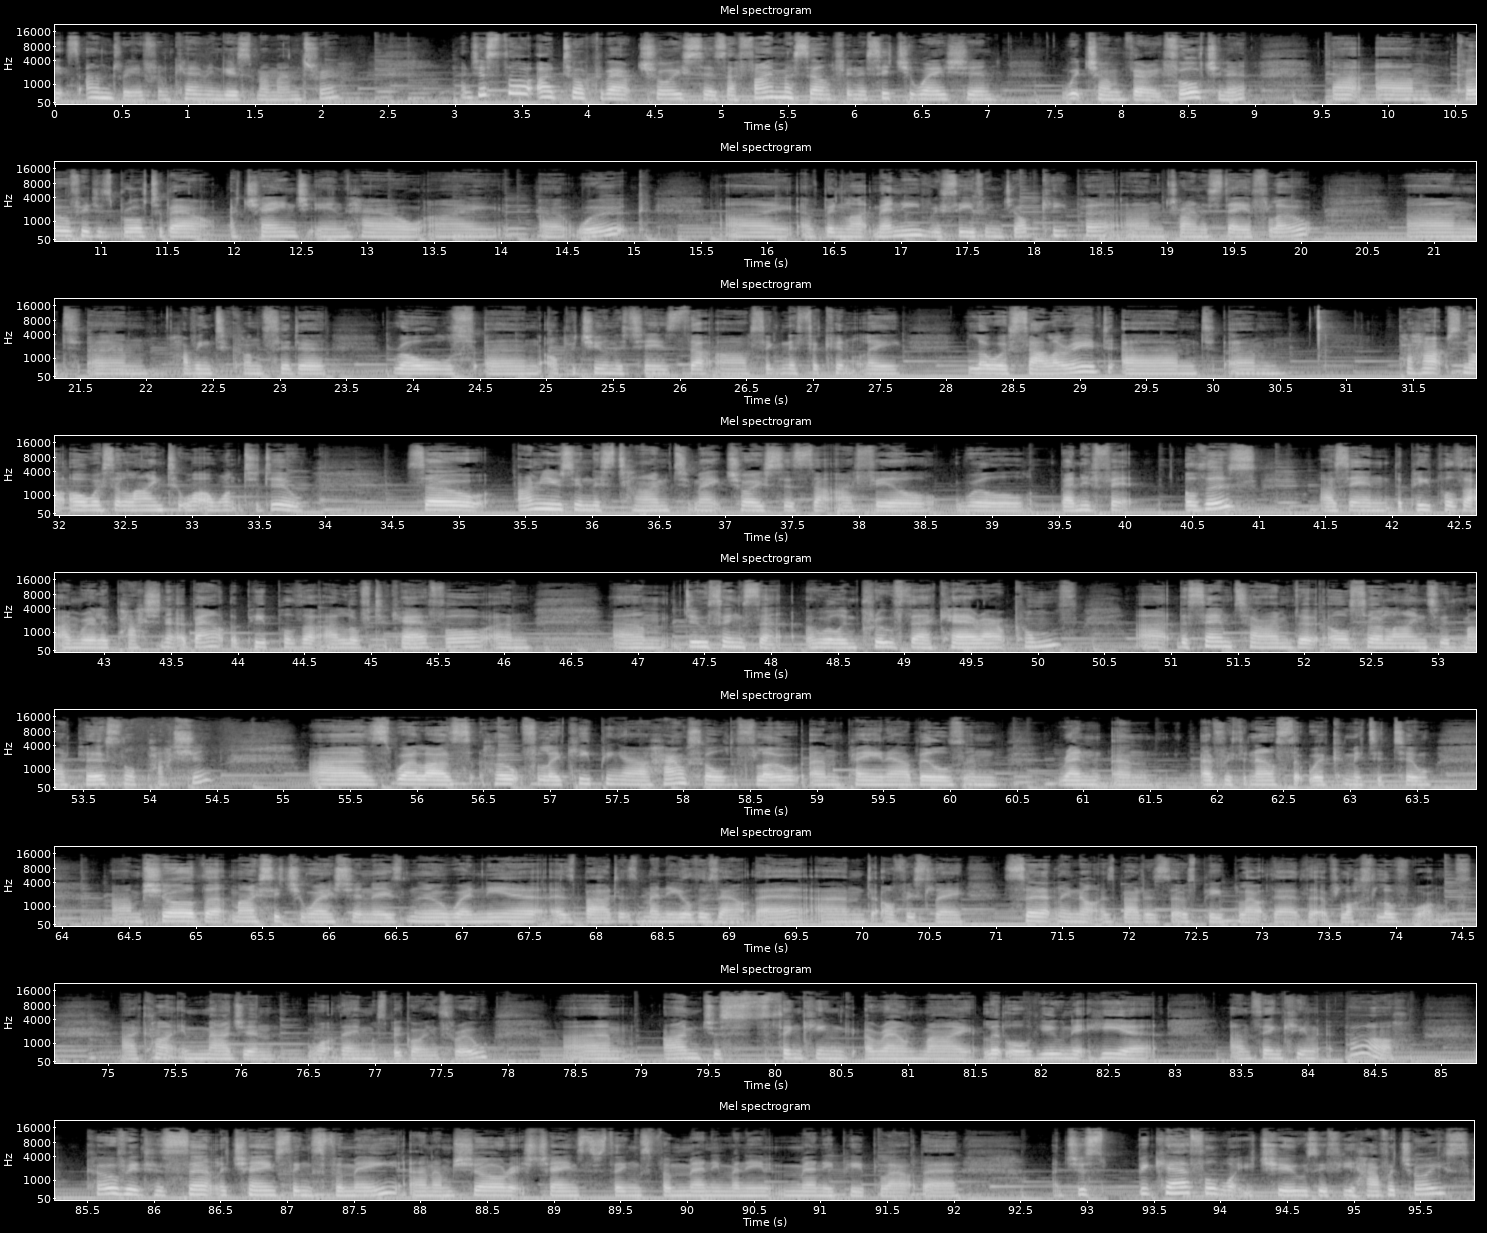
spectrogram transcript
it's Andrea from Caring is My Mantra. I just thought I'd talk about choices. I find myself in a situation, which I'm very fortunate, that um, COVID has brought about a change in how I uh, work. I have been, like many, receiving JobKeeper and trying to stay afloat and um, having to consider roles and opportunities that are significantly lower salaried and um, perhaps not always aligned to what I want to do. So I'm using this time to make choices that I feel will benefit others, as in the people that I'm really passionate about, the people that I love to care for, and um, do things that will improve their care outcomes. Uh, at the same time, that also aligns with my personal passion as well as hopefully keeping our household afloat and paying our bills and rent and everything else that we're committed to. I'm sure that my situation is nowhere near as bad as many others out there, and obviously, certainly not as bad as those people out there that have lost loved ones. I can't imagine what they must be going through. Um, I'm just thinking around my little unit here and thinking, oh, COVID has certainly changed things for me, and I'm sure it's changed things for many, many, many people out there. Just be careful what you choose if you have a choice.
